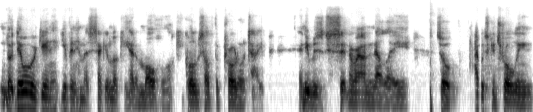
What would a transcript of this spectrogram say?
No, they were giving, giving him a second look. He had a mohawk. He called himself the prototype, and he was sitting around in L.A. So I was controlling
